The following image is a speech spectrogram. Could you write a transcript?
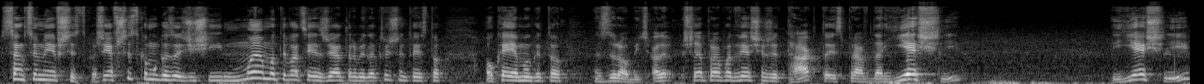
sankcjonuje wszystko. Że ja wszystko mogę zrobić. Jeśli moja motywacja jest, że ja to robię dla Kryszny, to jest to ok, ja mogę to zrobić. Ale Śla Prabhupada wyjaśnia, że tak, to jest prawda, jeśli jeśli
